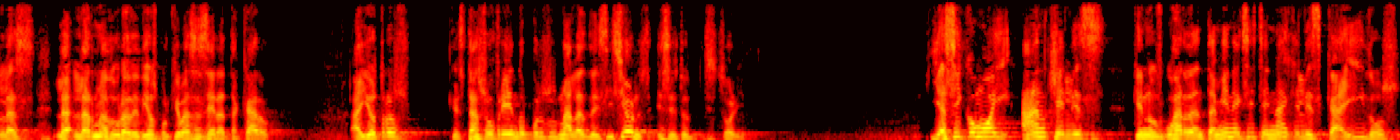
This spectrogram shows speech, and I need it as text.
la, armadura de Dios porque vas a ser atacado. Hay otros que están sufriendo por sus malas decisiones. Esa es tu historia. Y así como hay ángeles que nos guardan, también existen ángeles caídos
